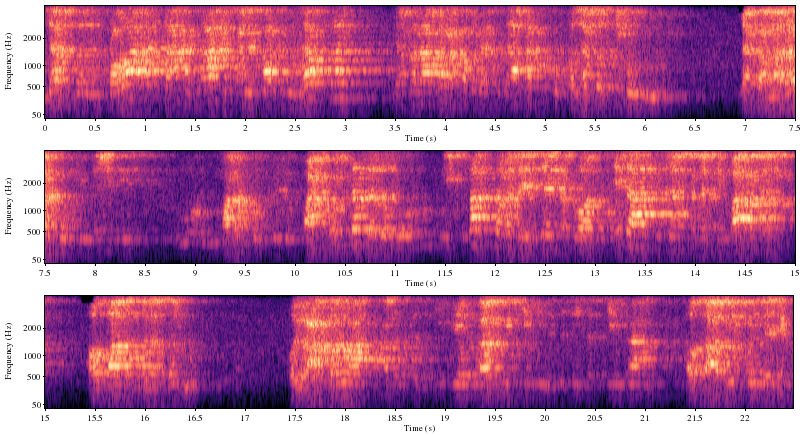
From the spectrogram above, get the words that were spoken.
لفظا سواء كان ذلك الحرف لفظا يبرابر قبل إصلاحته فلفظ في وجوده لك مررت في الليل ومررت في الفحش وستدد نسبة للشيء واسطة الحرف الشكرة أو بعض تلقن ويعبر عن هذا التسكين وتعبير في تسكيننا أو تعبير كل شيء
